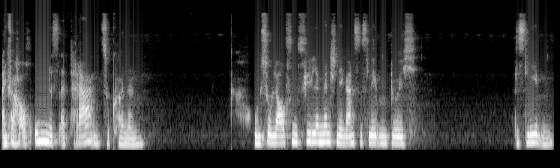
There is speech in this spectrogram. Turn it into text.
einfach auch um das ertragen zu können. Und so laufen viele Menschen ihr ganzes Leben durch das Leben.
